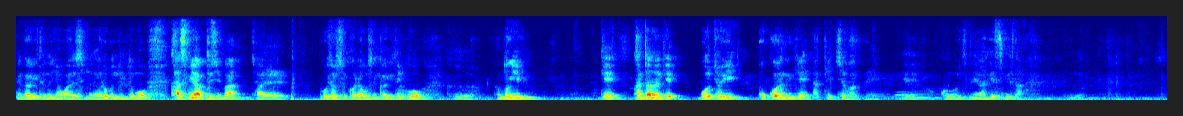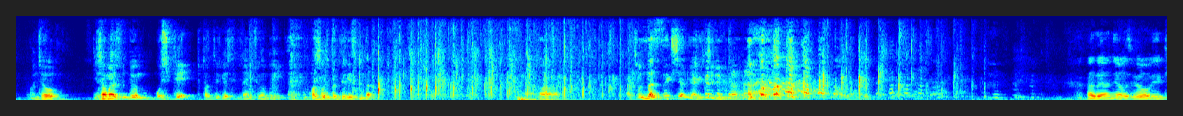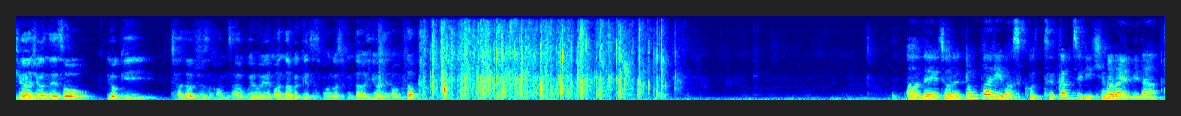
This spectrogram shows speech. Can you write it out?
생각이 드는 영화였습니다. 여러분들도 뭐 가슴이 아프지만 잘 보셨을 거라고 생각이 들고 그 감독님께 간단하게 뭐 저희 복구하는 게 낫겠죠. 예, 복구 진행하겠습니다. 예. 먼저 이사 말씀 좀 멋있게 부탁드리겠습니다. 임충 감독님 박수 부탁드리겠습니다. 아, 아, 존나 섹시한 양희준입니다. 아, 네, 안녕하세요. 예, 귀한 시간 내서 여기 찾아와 주셔서 감사하고요. 예, 만나 뵙게 돼서 반갑습니다. 이완이라고 합니다. 아, 네. 저는 똥파리 마스코트 깜찍이 김하나입니다.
